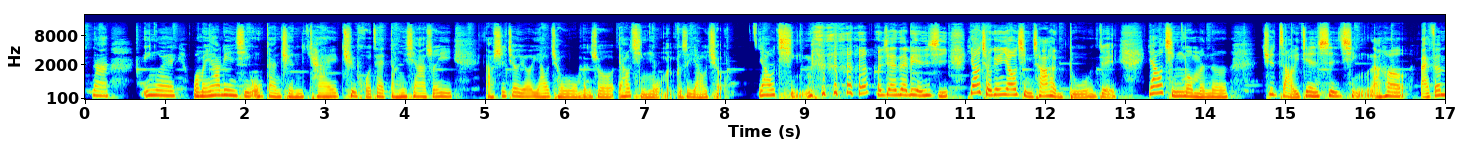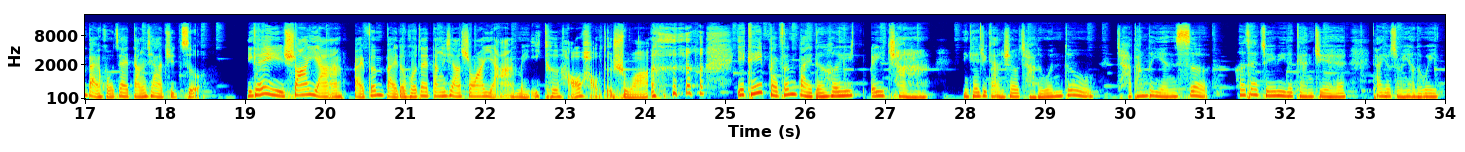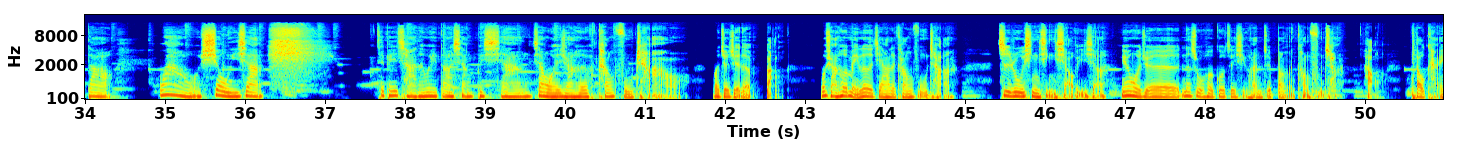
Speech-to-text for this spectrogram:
那因为我们要练习五感全开，去活在当下，所以老师就有要求我们说，邀请我们不是要求，邀请。我现在在练习，要求跟邀请差很多。对，邀请我们呢去找一件事情，然后百分百活在当下去做。你可以刷牙，百分百的活在当下刷牙，每一颗好好的刷，也可以百分百的喝一杯茶。你可以去感受茶的温度、茶汤的颜色、喝在嘴里的感觉，它有什么样的味道？哇哦，嗅一下这杯茶的味道香不香？像我很喜欢喝康福茶哦，我就觉得棒。我喜欢喝美乐家的康福茶，置入性行小一下，因为我觉得那是我喝过最喜欢、最棒的康福茶。好，跳开。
